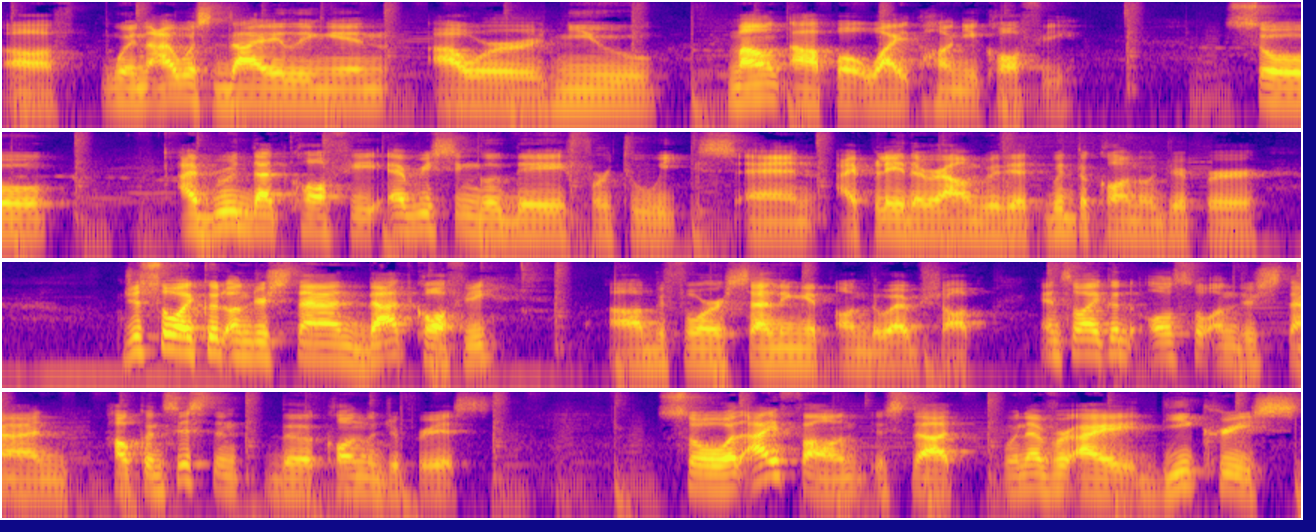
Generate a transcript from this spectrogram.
uh, when I was dialing in our new Mount Apo White Honey Coffee. So I brewed that coffee every single day for two weeks and I played around with it with the Kono dripper just so I could understand that coffee uh, before selling it on the web shop. And so I could also understand how consistent the Kono is. So what I found is that whenever I decrease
